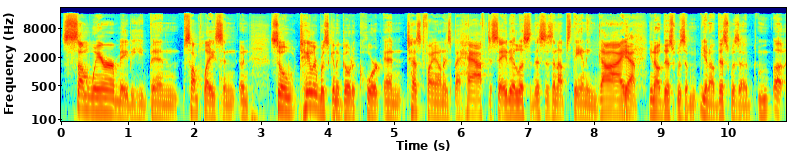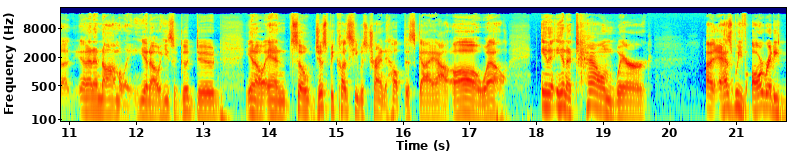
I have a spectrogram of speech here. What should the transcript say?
somewhere. Maybe he'd been someplace, and, and so Taylor was going to go to court and testify on his behalf to say, "Hey, listen, this is an upstanding guy. Yeah. You know, this was a, you know, this was a, uh, an anomaly. You know, he's a good dude. You know, and so just because he was trying to help this guy out, oh well, in a, in a town where uh, as we've already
